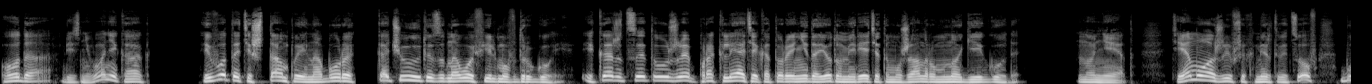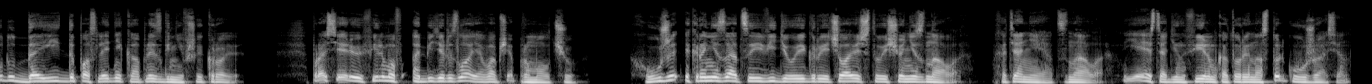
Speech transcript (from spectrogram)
О да, без него никак. И вот эти штампы и наборы кочуют из одного фильма в другой. И кажется, это уже проклятие, которое не дает умереть этому жанру многие годы. Но нет, тему оживших мертвецов будут доить до последней капли сгнившей крови. Про серию фильмов «Обитель зла» я вообще промолчу. Хуже экранизации видеоигры человечество еще не знало. Хотя нет, знало. Есть один фильм, который настолько ужасен,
